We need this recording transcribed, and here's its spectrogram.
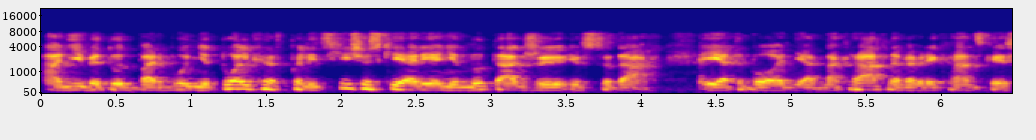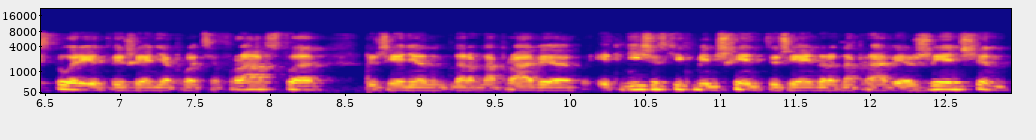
они ведут борьбу не только в политической арене, но также и в судах. И это было неоднократно в американской истории. Движение против рабства, движение на равноправие этнических меньшинств, движение на равноправие женщин.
